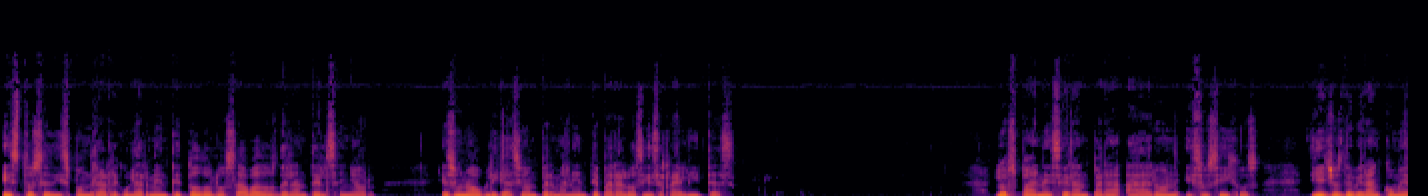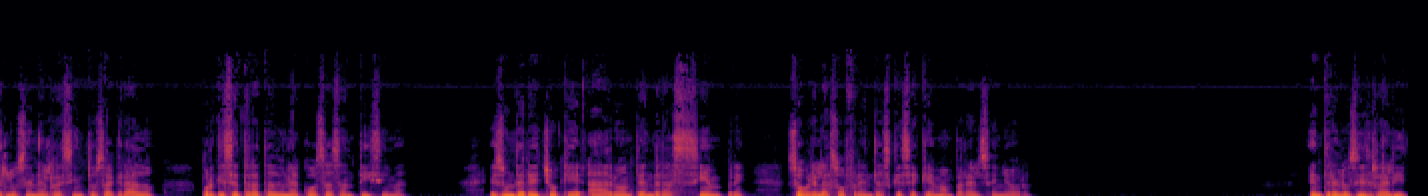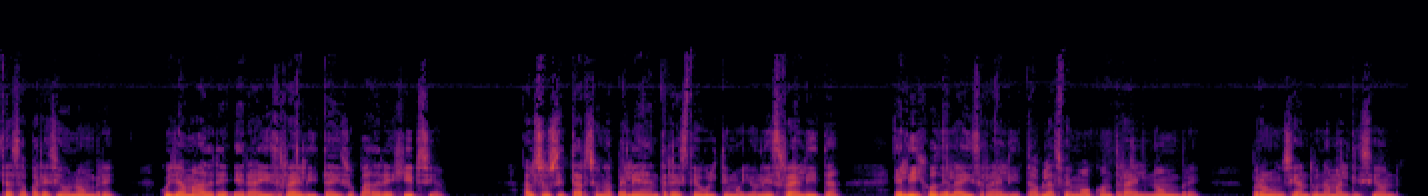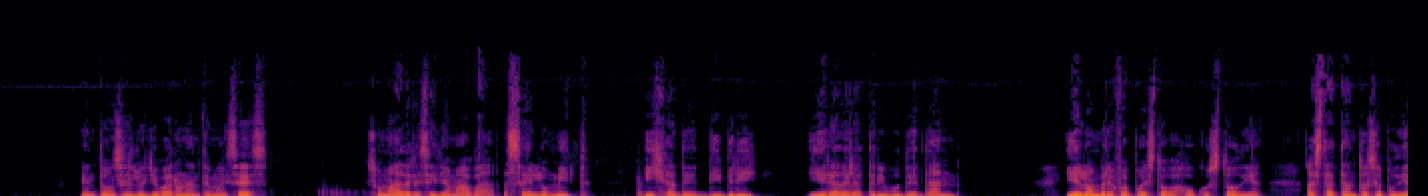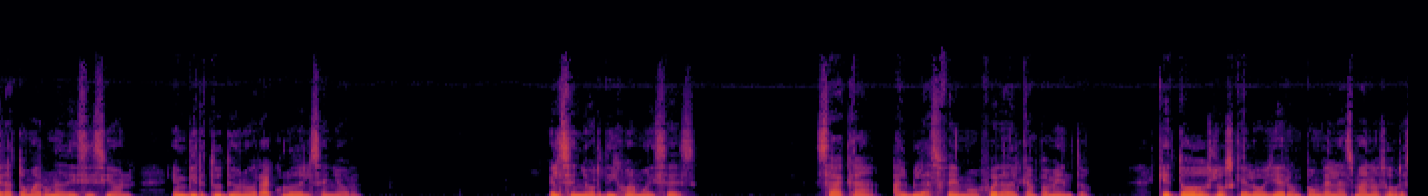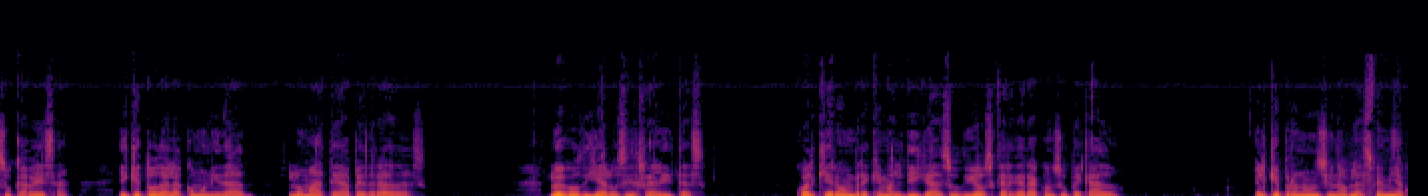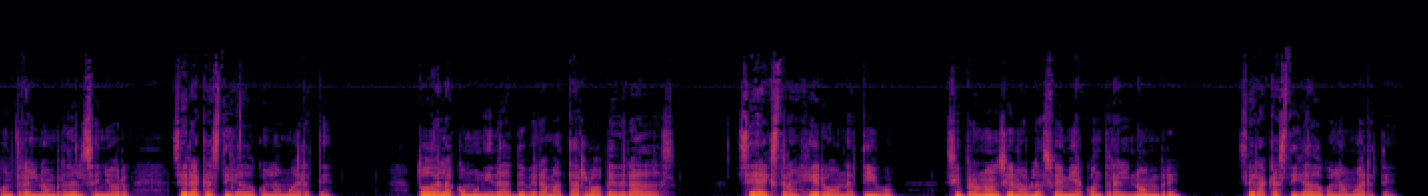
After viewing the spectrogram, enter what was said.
Esto se dispondrá regularmente todos los sábados delante del Señor, es una obligación permanente para los israelitas. Los panes serán para Aarón y sus hijos, y ellos deberán comerlos en el recinto sagrado, porque se trata de una cosa santísima. Es un derecho que Aarón tendrá siempre sobre las ofrendas que se queman para el Señor. Entre los israelitas apareció un hombre cuya madre era israelita y su padre egipcio. Al suscitarse una pelea entre este último y un israelita, el hijo de la israelita blasfemó contra el nombre, pronunciando una maldición. Entonces lo llevaron ante Moisés. Su madre se llamaba Selomit, hija de Dibri, y era de la tribu de Dan. Y el hombre fue puesto bajo custodia hasta tanto se pudiera tomar una decisión en virtud de un oráculo del Señor. El Señor dijo a Moisés, Saca al blasfemo fuera del campamento, que todos los que lo oyeron pongan las manos sobre su cabeza y que toda la comunidad lo mate a pedradas. Luego di a los israelitas, cualquier hombre que maldiga a su Dios cargará con su pecado. El que pronuncie una blasfemia contra el nombre del Señor será castigado con la muerte. Toda la comunidad deberá matarlo a pedradas sea extranjero o nativo, si pronuncia una blasfemia contra el nombre, será castigado con la muerte.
